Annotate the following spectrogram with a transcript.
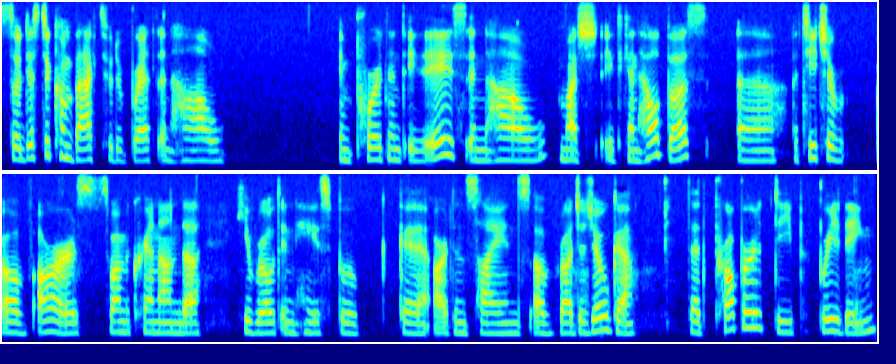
so just to come back to the breath and how important it is and how much it can help us uh, a teacher of ours swami kriyananda he wrote in his book uh, art and science of raja yoga that proper deep breathing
